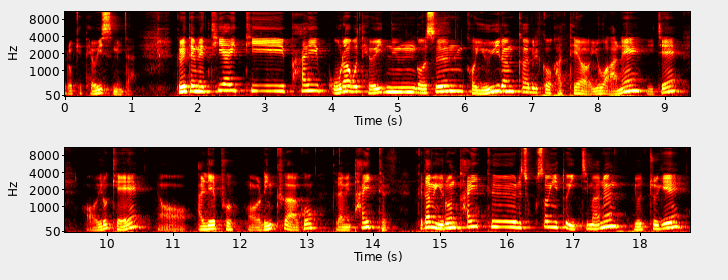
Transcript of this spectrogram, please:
이렇게 되어 있습니다 그렇기 때문에 TIT5라고 되어 있는 것은 거의 유일한 값일 것 같아요. 이 안에 이제 어 이렇게 어 href 어 링크하고 그 다음에 타이틀. 그 다음에 이런 타이틀 속성이 또 있지만은 이쪽에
